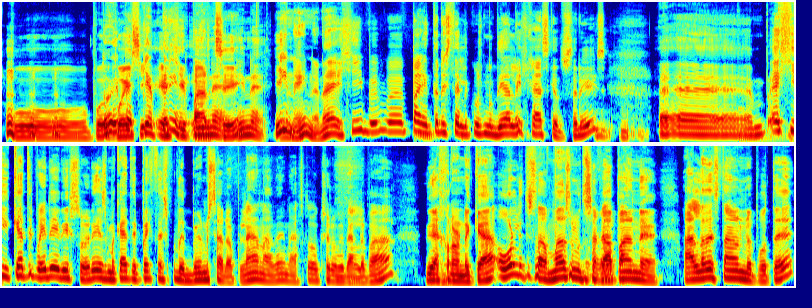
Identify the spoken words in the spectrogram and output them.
που, που, Το που είπες έχει, και πριν. έχει υπάρξει. Είναι, είναι. είναι, είναι, ναι. Έχει ε, πάει τρεις τελικούς Μουντιάλ, έχει χάσει και τους τρεις. Ε, έχει κάτι περίεργες ιστορίες με κάτι επέκταση που δεν μπαίνουν σε αεροπλάνα, δεν είναι αυτό, ξέρω κτλ. Διαχρονικά. Όλοι τους θαυμάζουν, τους αγαπάνε, αλλά δεν φτάνουν ποτέ.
